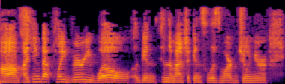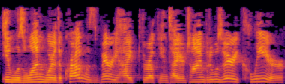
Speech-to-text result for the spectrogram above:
um, I think that played very well again in the match against Lizmark Jr. It was one where the crowd was very hyped throughout the entire time, but it was very clear.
